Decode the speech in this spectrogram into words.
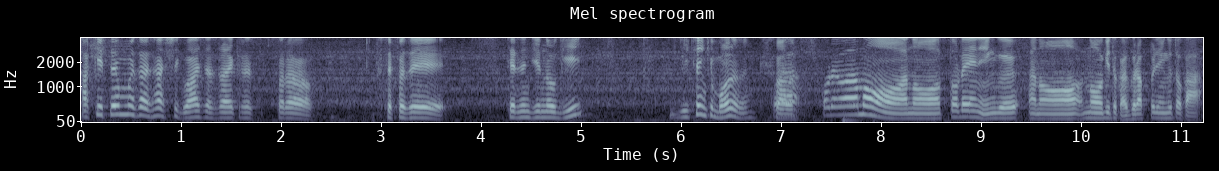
Aqui temos as rastiguas, as これはもう、あの、トレーニング、あの、脳技とか、グラップリングとか、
